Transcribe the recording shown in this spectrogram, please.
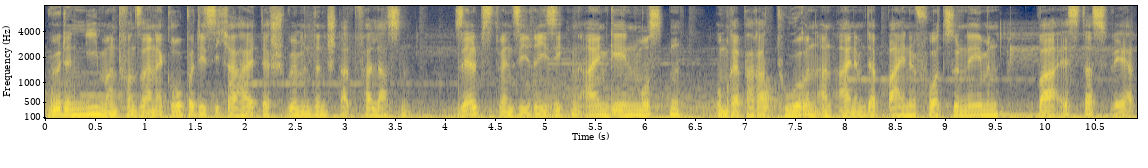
würde niemand von seiner Gruppe die Sicherheit der schwimmenden Stadt verlassen, selbst wenn sie Risiken eingehen mussten, um Reparaturen an einem der Beine vorzunehmen, war es das wert.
